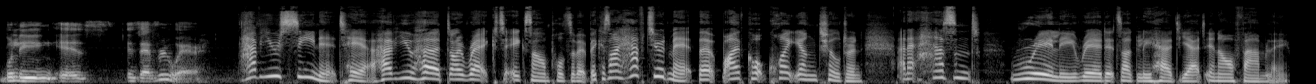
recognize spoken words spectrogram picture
Bullying is is everywhere. Have you seen it here? Have you heard direct examples of it? Because I have to admit that I've got quite young children and it hasn't really reared its ugly head yet in our family.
